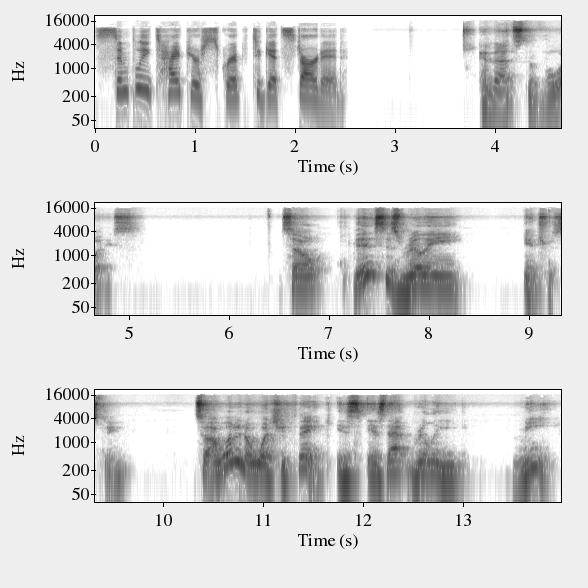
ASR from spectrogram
Simply type your script to get started. And that's the voice. So this is really interesting. So I want to know what you think. Is is that really me?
